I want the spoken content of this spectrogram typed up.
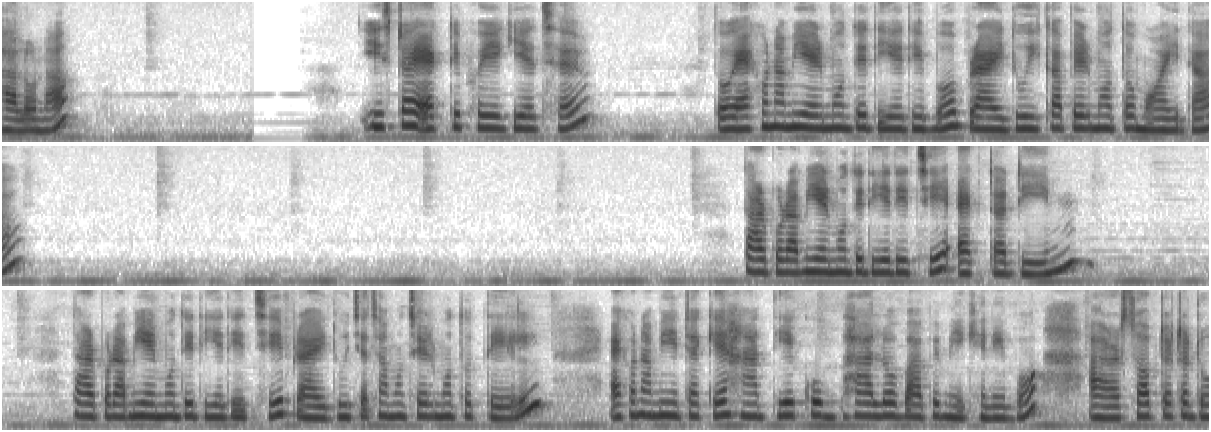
ভালো না। ইস্টটা অ্যাক্টিভ হয়ে গিয়েছে। তো এখন আমি এর মধ্যে দিয়ে দিব প্রায় দুই কাপের মতো ময়দা। তারপর আমি এর মধ্যে দিয়ে দিচ্ছি একটা ডিম। তারপর আমি এর মধ্যে দিয়ে দিচ্ছি প্রায় দুই চা চামচের মতো তেল। এখন আমি এটাকে হাত দিয়ে খুব ভালোভাবে মেখে নেব। আর সফট একটা ডো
